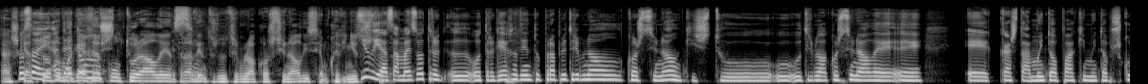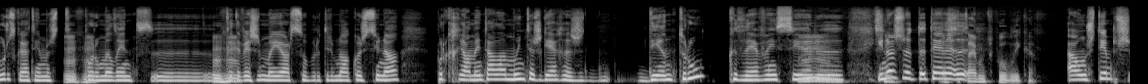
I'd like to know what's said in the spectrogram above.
Acho que há sei, toda uma guerra uns- cultural a entrar Sim. dentro do Tribunal Constitucional e isso é um bocadinho E assustador. aliás, há mais outra, eh, outra guerra dentro do próprio Tribunal Constitucional, que isto, o, o Tribunal Constitucional é, é, é, cá está, muito opaco e muito obscuro, se calhar temos de pôr uma lente eh, cada vez maior sobre o Tribunal Constitucional, porque realmente há lá muitas guerras dentro que devem ser. eh, e sim. nós Esta até está é muito pública. Há uns tempos,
